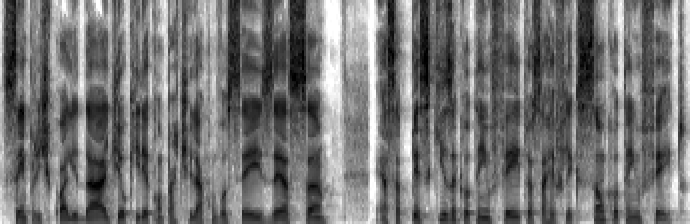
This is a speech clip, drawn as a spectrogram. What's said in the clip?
sempre de qualidade. E eu queria compartilhar com vocês essa, essa pesquisa que eu tenho feito, essa reflexão que eu tenho feito.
